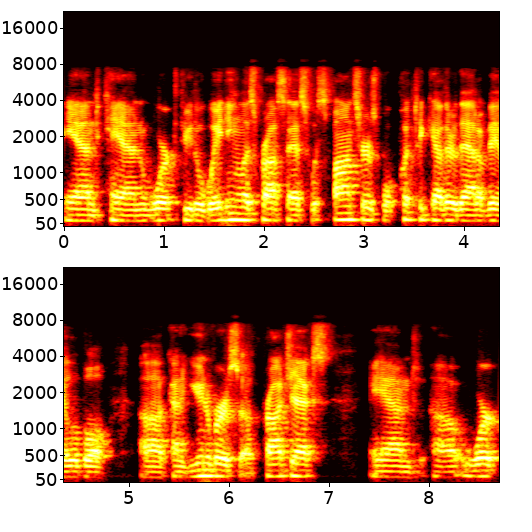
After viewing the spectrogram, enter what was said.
and can work through the waiting list process with sponsors. We'll put together that available uh, kind of universe of projects and uh, work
